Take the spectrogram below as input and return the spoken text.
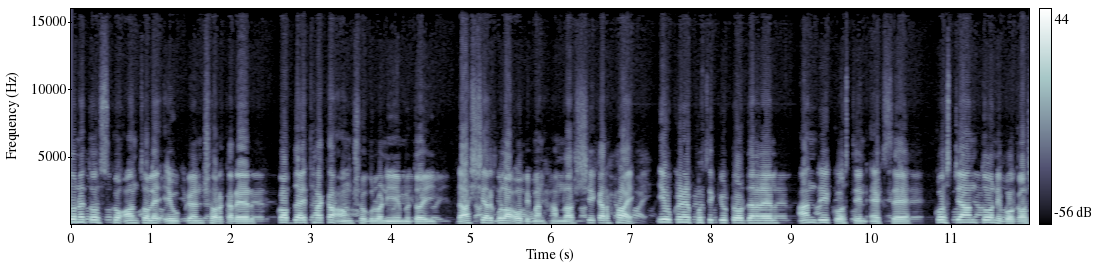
দনেতস্ক অঞ্চলে ইউক্রেন সরকারের কবজায় থাকা অংশগুলো নিয়মিতই রাশিয়ার গোলা ও বিমান হামলার শিকার হয়। ইউক্রেনের প্রসিকিউটর জেনারেল আন্দ্রি কোস্তিন এক্সে কোস্টিয়ান্ত নিবোকাস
